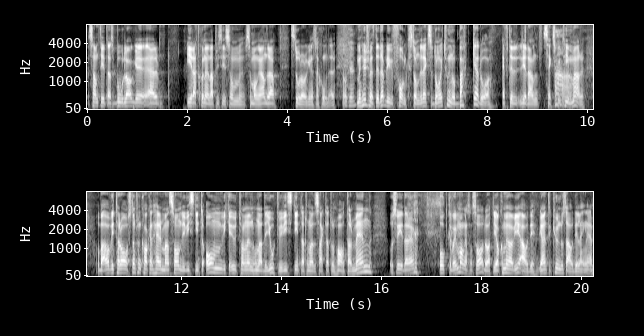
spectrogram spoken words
samtidigt, alltså, bolag är irrationella precis som så många andra stora organisationer. Okej. Men hur som helst, det där blev folkstorm direkt så de var ju tvungna att backa då efter redan 6-7 Ah. timmar. Och bara, ja, vi tar avstånd från Kakan Hermansson, vi visste inte om vilka uttalanden hon hade gjort, vi visste inte att hon hade sagt att hon hatar män och så vidare. och det var ju många som sa då att jag kommer överge Audi, jag är inte kund hos Audi längre.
